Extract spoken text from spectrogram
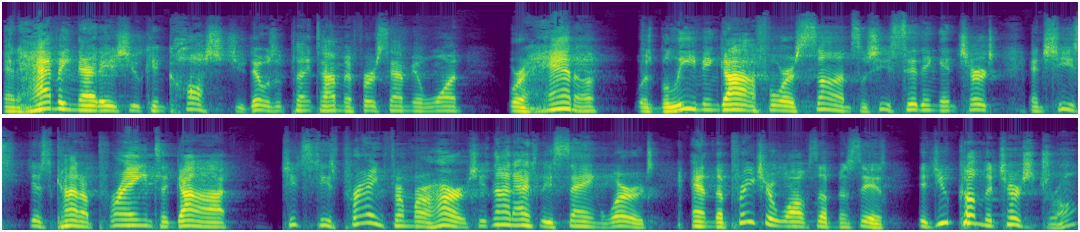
And having that issue can cost you. There was a time in 1 Samuel 1 where Hannah was believing God for her son. So she's sitting in church and she's just kind of praying to God. She's, she's praying from her heart. She's not actually saying words. And the preacher walks up and says, Did you come to church drunk?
